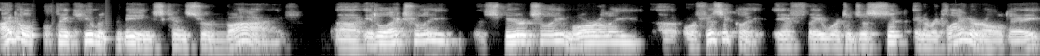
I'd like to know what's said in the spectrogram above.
I don't think human beings can survive uh, intellectually, spiritually, morally, uh, or physically if they were to just sit in a recliner all day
